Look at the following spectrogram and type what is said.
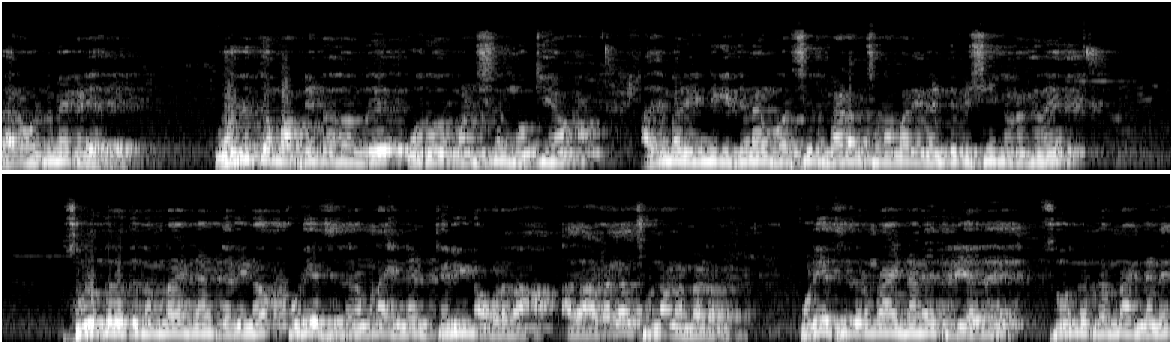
வேற ஒன்றுமே கிடையாது. ஒழுக்கம் அப்படின்றது வந்து ஒரு ஒரு மனுஷனுக்கு முக்கியம். அதே மாதிரி இன்னைக்கு தினம் வருஷத்துக்கு மேடம் சொன்ன மாதிரி ரெண்டு விஷயங்கள் இருக்குது. சுதந்திர தினம்னா என்னன்னு தெரியணும் குடியரசு தினம்னா என்னன்னு தெரியணும் அவ்வளோதான் அது அழகாக சொன்னாங்க மேடம். குடியரசு தினம்னா என்னன்னே தெரியாது. சுதந்திர தினம்னா என்னன்னே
